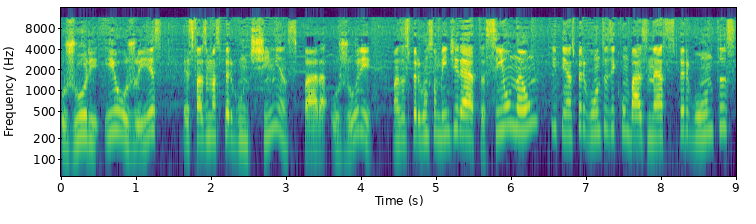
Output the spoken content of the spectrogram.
o júri e o juiz, eles fazem umas perguntinhas para o júri, mas as perguntas são bem diretas, sim ou não, e tem as perguntas, e com base nessas perguntas,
